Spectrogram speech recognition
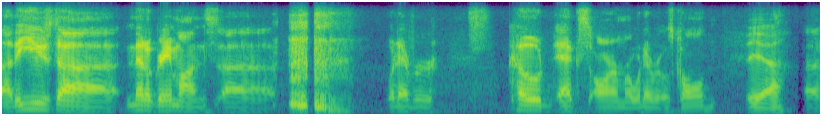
uh, they used uh Metal Greymon's uh whatever code X arm or whatever it was called yeah. uh,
